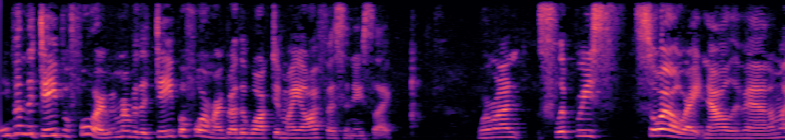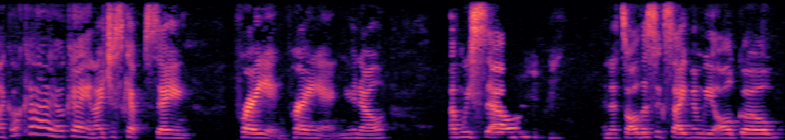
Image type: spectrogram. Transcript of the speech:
And even the day before, I remember the day before my brother walked in my office and he's like, We're on slippery soil right now, Levan. I'm like, okay, okay. And I just kept saying, praying, praying, you know. And we sell and it's all this excitement. We all go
